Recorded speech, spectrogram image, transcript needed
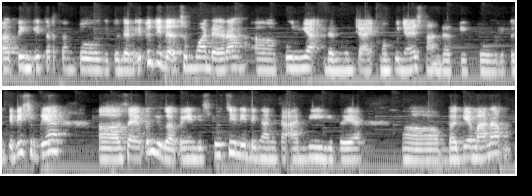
uh, tinggi tertentu gitu. Dan itu tidak semua daerah uh, punya dan mempunyai standar itu gitu. Jadi sebenarnya uh, saya pun juga pengen diskusi nih dengan Kak Adi gitu ya. Uh, bagaimana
